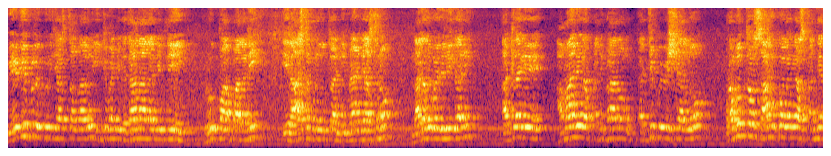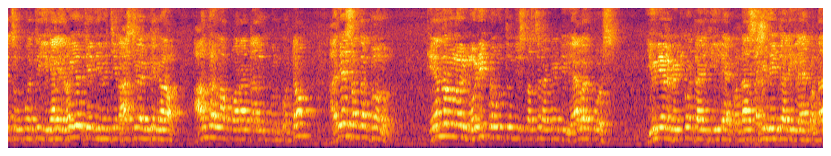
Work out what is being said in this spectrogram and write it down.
వేధింపులకు గురి చేస్తున్నారు. ఇటువంటి విధానాలన్నింటినీ రూపుమాపాలని ఈ రాష్ట్ర ప్రభుత్వాన్ని డిమాండ్ చేస్తున్నాం. నగదు బదిలీ కానీ అట్లాగే అమాలీల పరిహారం తగ్గింపు విషయాల్లో ప్రభుత్వం సానుకూలంగా స్పందించకపోతే ఈ నెల ఇరవయో తేదీ నుంచి రాష్ట్ర వ్యాప్తంగా ఆందోళన పోరాటాలు కోరుకుంటాం అదే సందర్భంలో కేంద్రంలోని మోడీ ప్రభుత్వం తీసుకొస్తున్నటువంటి లేబర్ కోడ్స్ యూనియన్లు పెట్టుకోవడానికి లేకుండా సమ్మె చేయడానికి లేకుండా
